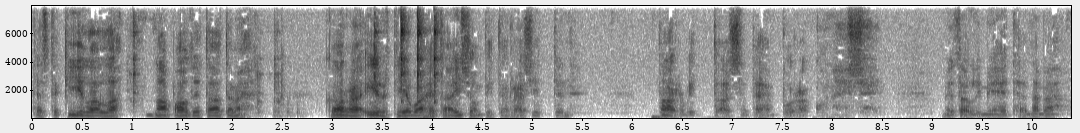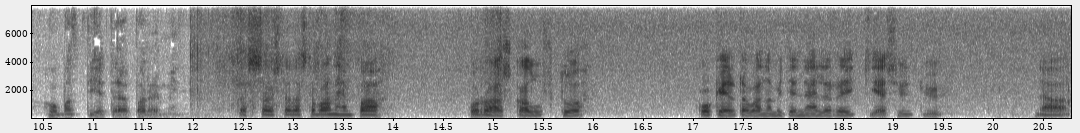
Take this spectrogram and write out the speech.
tästä kiilalla napautetaan tämä kara irti ja vaihdetaan isompi terä sitten tarvittaessa tähän porakoneeseen. Metallimiehethän nämä hommat tietää paremmin. Tässä olisi tällaista vanhempaa porauskalustoa kokeiltavana, miten näillä reikkiä syntyy. Nämä on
